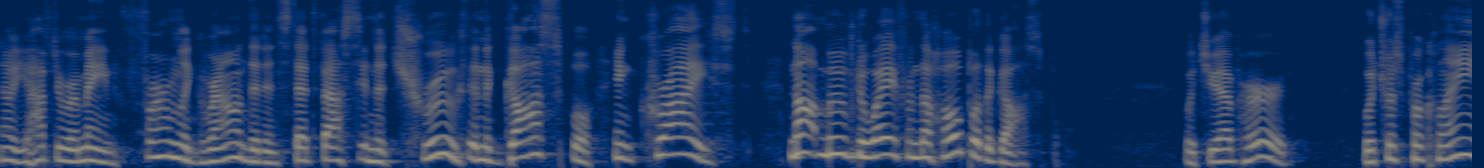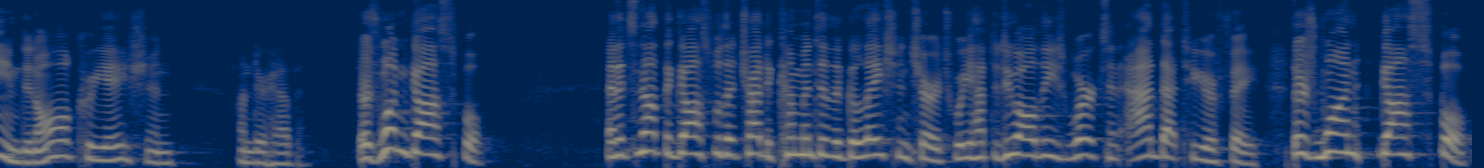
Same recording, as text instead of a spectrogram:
No, you have to remain firmly grounded and steadfast in the truth, in the gospel, in Christ, not moved away from the hope of the gospel, which you have heard which was proclaimed in all creation under heaven. There's one gospel. And it's not the gospel that tried to come into the Galatian church where you have to do all these works and add that to your faith. There's one gospel.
